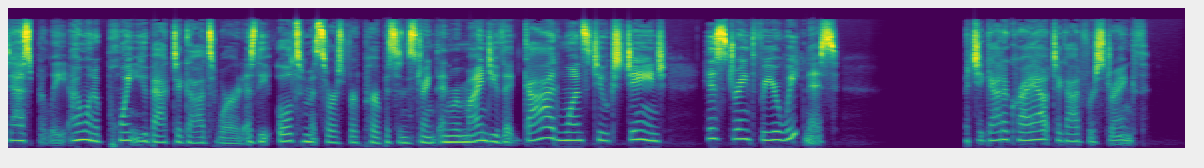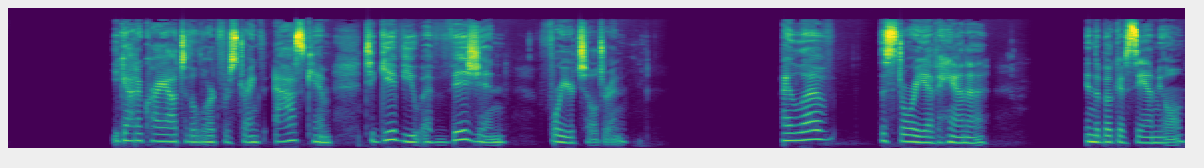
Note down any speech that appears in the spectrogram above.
Desperately, I want to point you back to God's word as the ultimate source for purpose and strength and remind you that God wants to exchange his strength for your weakness. But you got to cry out to God for strength. You got to cry out to the Lord for strength. Ask Him to give you a vision for your children. I love the story of Hannah in the book of Samuel.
